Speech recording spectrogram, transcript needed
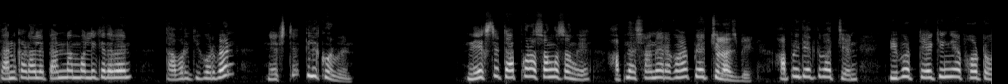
প্যান কার্ড হলে প্যান নাম্বার লিখে দেবেন, তারপরে কী করবেন? নেক্সটে ক্লিক করবেন। নেক্সটে ট্যাপ করার সঙ্গে সঙ্গে আপনার সামনে এরকম পেজ চলে আসবে। আপনি দেখতে পাচ্ছেন before taking a photo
